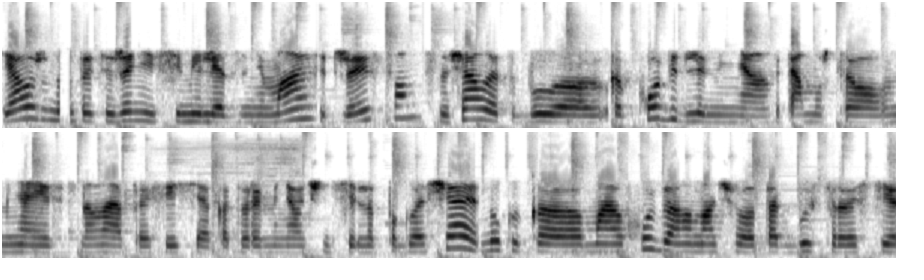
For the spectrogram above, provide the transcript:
Я уже на протяжении 7 лет занимаюсь диджейством. Сначала это было как хобби для меня, потому что у меня есть основная профессия, которая меня очень сильно поглощает. Ну, как э, мое хобби, оно начало так быстро расти и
